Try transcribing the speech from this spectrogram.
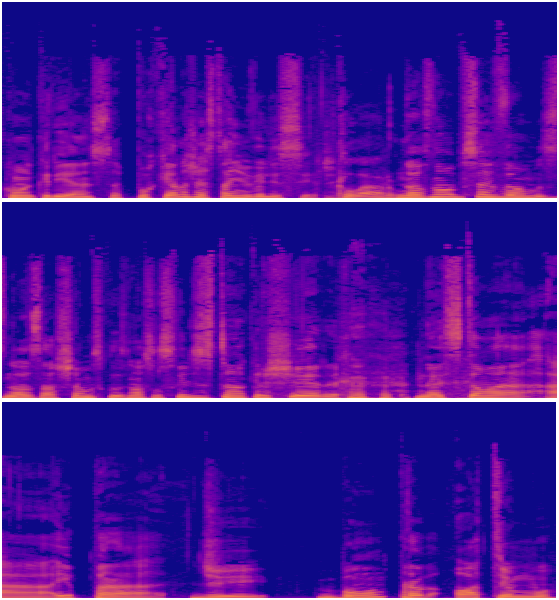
com a criança, porque ela já está a envelhecer. Claro. Nós não observamos, nós achamos que os nossos filhos estão a crescer, né? estão a, a ir para de bom para ótimo.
